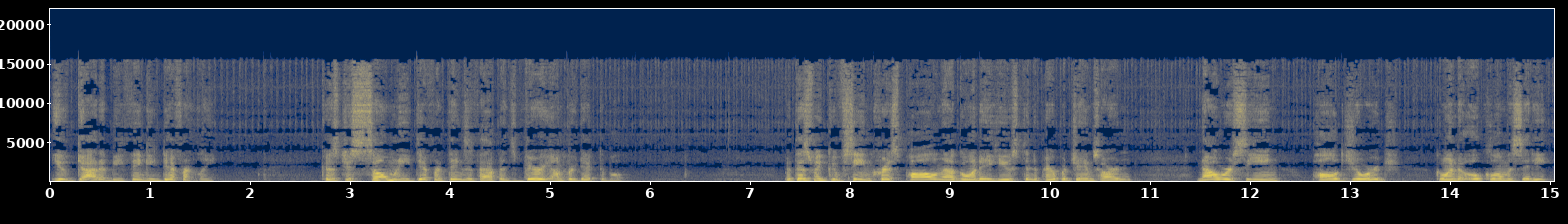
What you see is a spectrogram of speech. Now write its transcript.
you've got to be thinking differently. Because just so many different things have happened. It's very unpredictable. But this week we've seen Chris Paul now going to Houston to pair up with James Harden. Now we're seeing Paul George going to Oklahoma City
